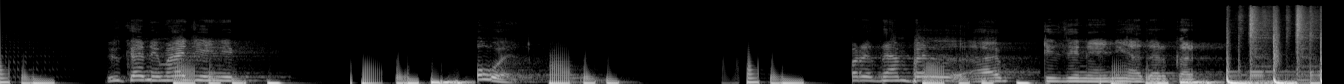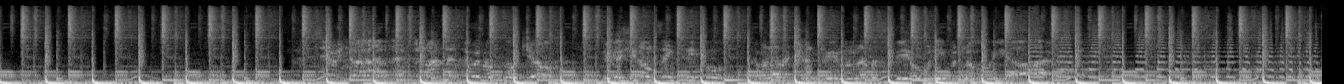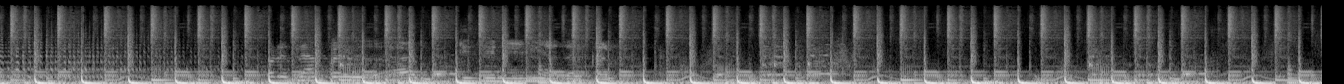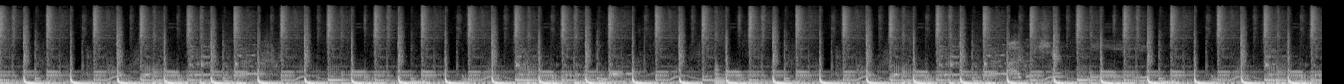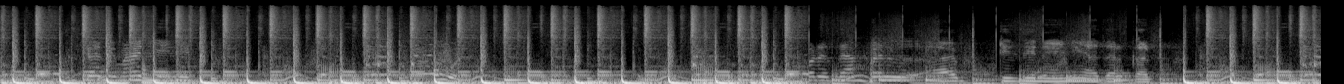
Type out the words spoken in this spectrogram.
You can imagine it. For example, I'm teasing any other cut. For example, I'm teasing any other cut.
